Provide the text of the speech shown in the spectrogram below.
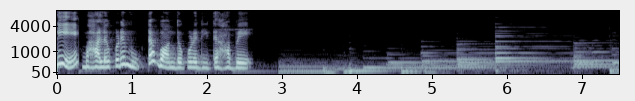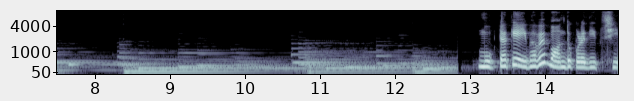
নিয়ে ভালো করে মুখটা বন্ধ করে দিতে হবে। মুখটাকে এইভাবে বন্ধ করে দিচ্ছি।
